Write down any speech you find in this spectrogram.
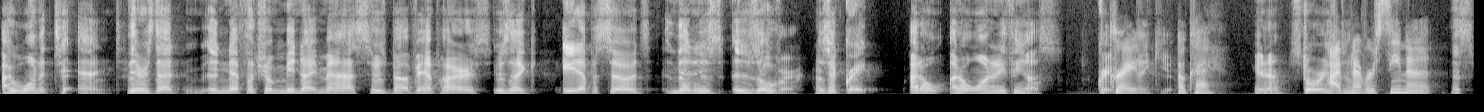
I want it to end. There's that uh, Netflix show Midnight Mass. It was about vampires. It was like eight episodes, and then it was, it was over. I was like, great. I don't I don't want anything else. Great. Great. Thank you. Okay. You know, stories. I've never seen it. It's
